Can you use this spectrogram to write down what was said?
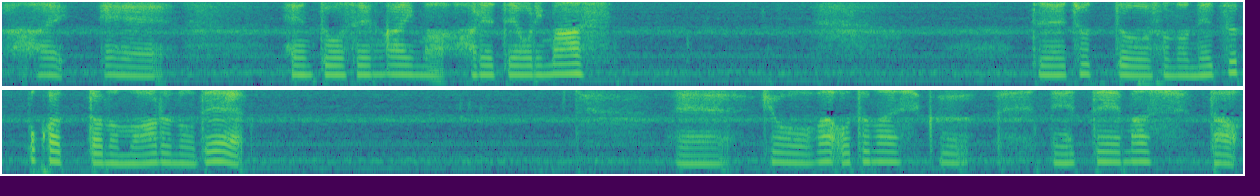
はい、えー、扁桃腺が今腫れております。で、ちょっとその熱っぽかったのもあるので、えー、今日はおとなしく、寝てました。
